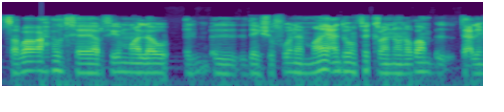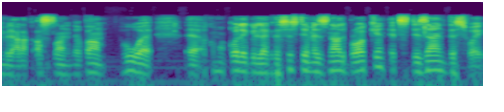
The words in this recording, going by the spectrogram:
صباح الخير فيما لو اللي يشوفونه ما عندهم فكرة إنه نظام التعليم بالعراق أصلا نظام هو اكو مقوله يقول لك the system is not broken it's designed this way.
